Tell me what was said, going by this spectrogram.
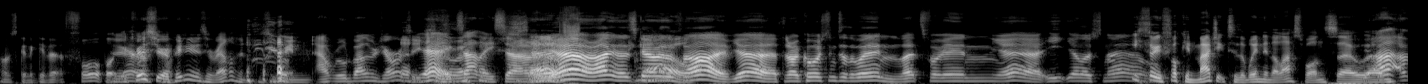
I was going to give it a four, but yeah, Chris, your opinion is irrelevant because you've been outruled by the majority. Yeah, so, uh, exactly. So, so- yeah, all right, let's go with No. a five. Yeah, throw caution to the wind. Let's fucking yeah, eat yellow snow. He threw fucking magic to the wind in the last one, so um, Uh,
